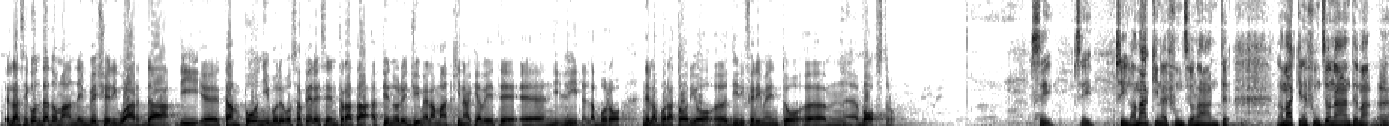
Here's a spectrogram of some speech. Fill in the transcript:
La seconda domanda invece riguarda i eh, tamponi, volevo sapere se è entrata a pieno regime la macchina che avete eh, lì nel, laboro, nel laboratorio eh, di riferimento ehm, vostro. Sì, sì, sì, la macchina è funzionante, la macchina è funzionante ma eh,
